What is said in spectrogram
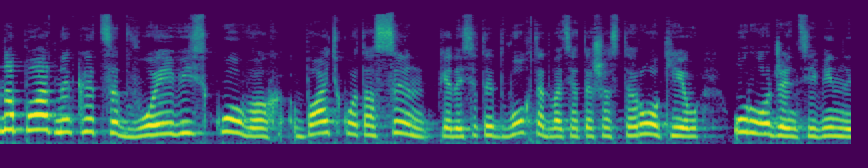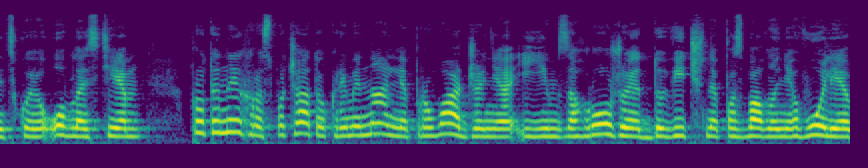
Нападники це двоє військових: батько та син 52 та 26 років, уродженці Вінницької області. Проти них розпочато кримінальне провадження і їм загрожує довічне позбавлення волі.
